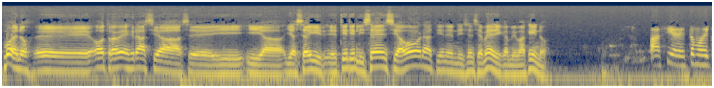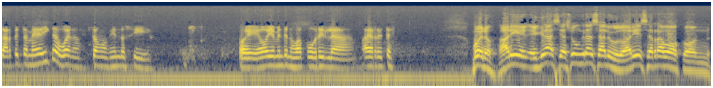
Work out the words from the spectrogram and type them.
Bueno, eh, otra vez gracias eh, y, y a, y a seguir. Eh, ¿Tienen licencia ahora? ¿Tienen licencia médica, me imagino? Así es, estamos de carpeta médica, bueno, estamos viendo si... eh, obviamente nos va a cubrir la ART. Bueno, Ariel, eh, gracias, un gran saludo. Ariel, cerra vos con,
